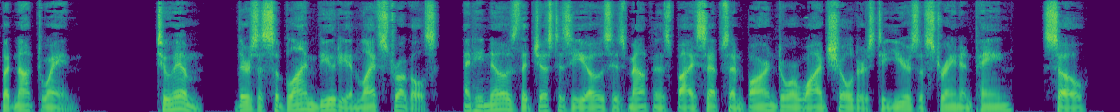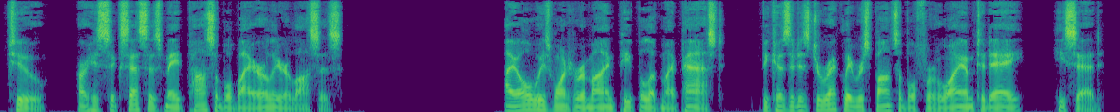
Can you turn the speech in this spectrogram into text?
but not Dwayne. To him, there's a sublime beauty in life's struggles, and he knows that just as he owes his mountainous biceps and barn door wide shoulders to years of strain and pain, so, too, are his successes made possible by earlier losses. I always want to remind people of my past, because it is directly responsible for who I am today, he said.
